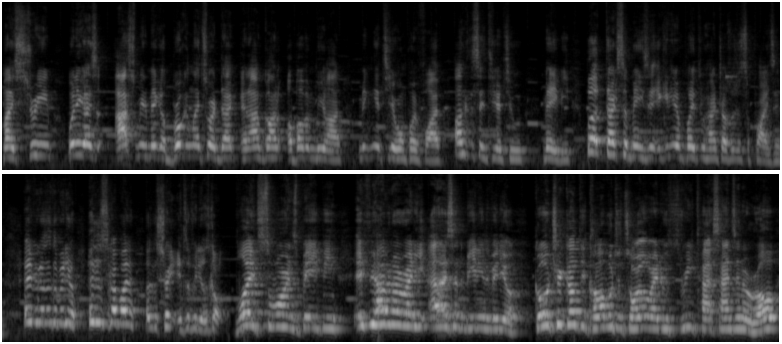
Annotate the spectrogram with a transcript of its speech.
my stream when you guys asked me to make a Broken Lightsworn deck, and I've gone above and beyond, making it tier 1.5. I was gonna say tier 2, maybe, but deck's amazing. It can even play through hand traps, which is surprising. If you guys like the video, hit the subscribe button. Let's go straight into the video. Let's go. Lightsworns, baby. If you haven't already, as I said at the beginning of the video, go check out the combo tutorial where I do three test hands in a row,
